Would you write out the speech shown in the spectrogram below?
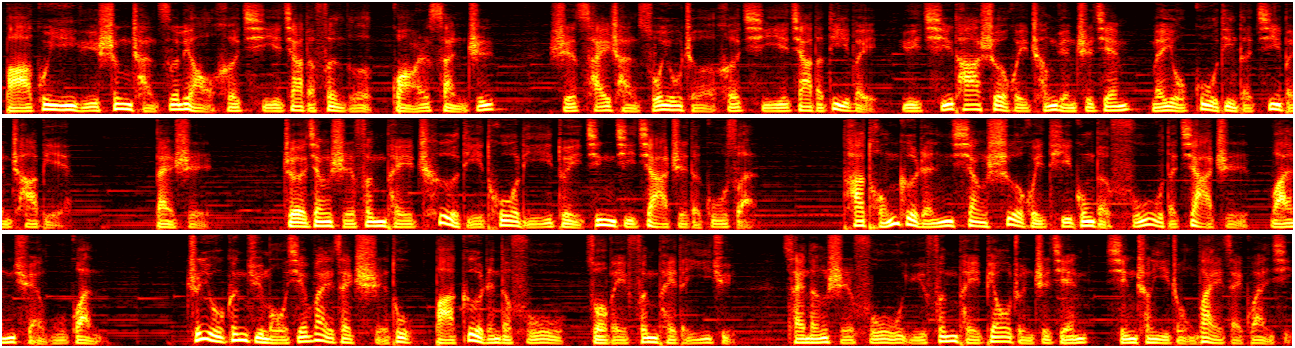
把归因于生产资料和企业家的份额广而散之。使财产所有者和企业家的地位与其他社会成员之间没有固定的基本差别，但是，这将使分配彻底脱离对经济价值的估算，它同个人向社会提供的服务的价值完全无关。只有根据某些外在尺度把个人的服务作为分配的依据，才能使服务与分配标准之间形成一种外在关系。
